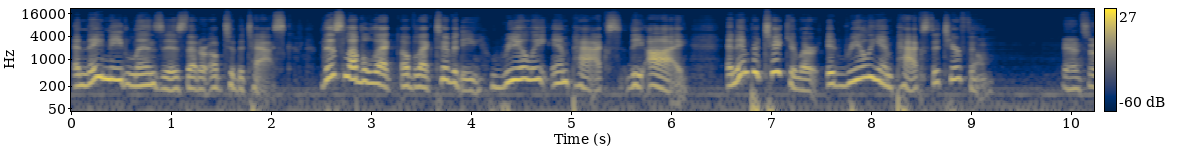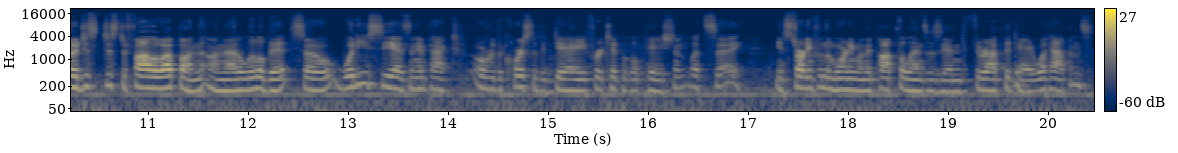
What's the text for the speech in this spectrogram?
and they need lenses that are up to the task. This level of activity really impacts the eye, and in particular, it really impacts the tear film. And so just, just to follow up on, on that a little bit, so what do you see as an impact over the course of the day for a typical patient, let's say? You know, starting from the morning when they pop the lenses in throughout the day, what happens?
